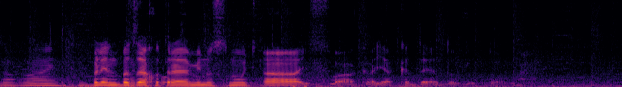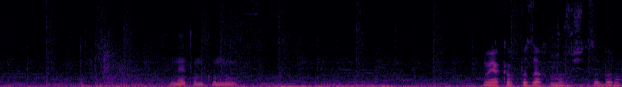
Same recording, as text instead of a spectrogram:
Давай. Блін, безеху треба мінуснуть. Ай, фак, а я КД дуже вдома. Не тонконув. Ну я безеху може ще заберу.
